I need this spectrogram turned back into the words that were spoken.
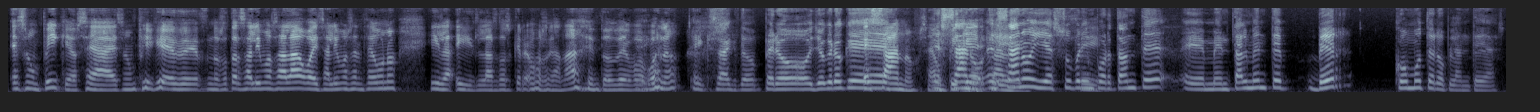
es un pique, o sea, es un pique de nosotros salimos al agua y salimos en C1 y, la- y las dos queremos ganar, entonces pues bueno. Exacto, pero yo creo que Es sano, o sea, un es pique, sano, es claro. sano y es súper importante eh, mentalmente ver cómo te lo planteas.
